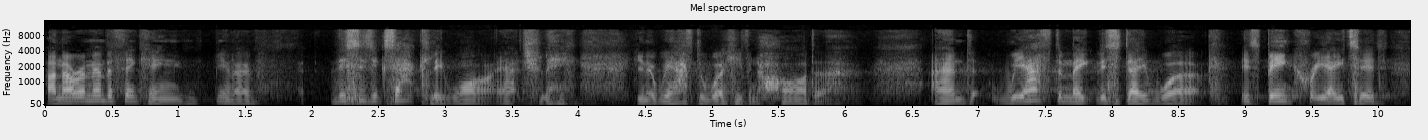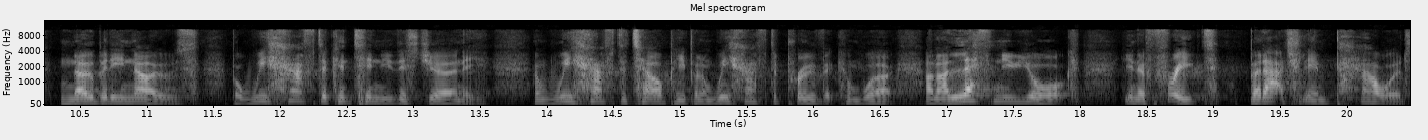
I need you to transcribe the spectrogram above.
and I remember thinking, you know, this is exactly why, actually, you know, we have to work even harder and we have to make this day work. It's being created, nobody knows. But we have to continue this journey. And we have to tell people and we have to prove it can work. And I left New York, you know, freaked, but actually empowered.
